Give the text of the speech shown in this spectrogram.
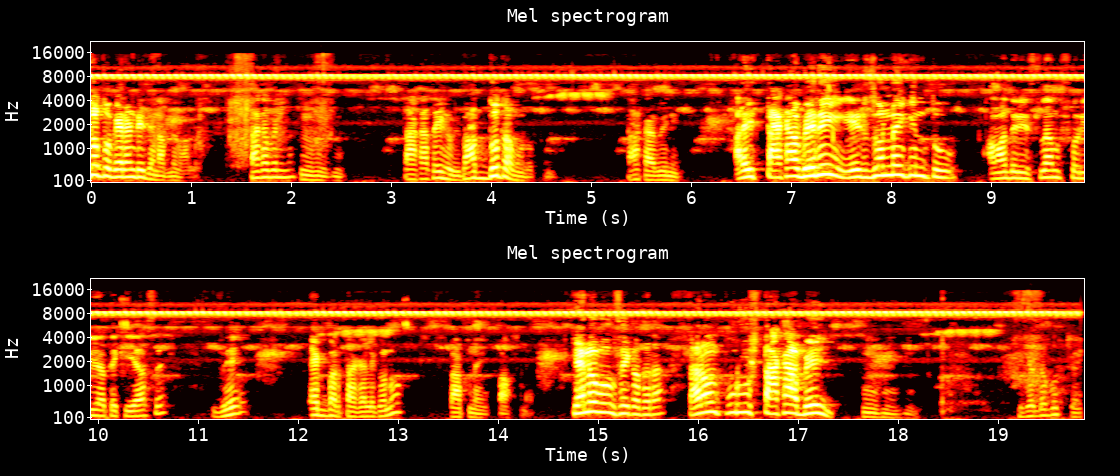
যত গ্যারান্টি দেন আপনি ভালো। তাকাবেন না? তাকাতেই হবে বাধ্যতামূলক। তাকাবেনই। আর এই তাকাবেনই এর জন্যই কিন্তু আমাদের ইসলাম শরিয়াতে কি আছে? যে একবার তাকালে কোনো পাপ নাই পাপ নাই। কেন বলছে এই কথাটা? কারণ পুরুষ তাকাবেই। হুম হুম হুম। বিষয়টা বুঝছেন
